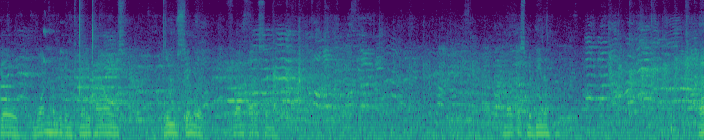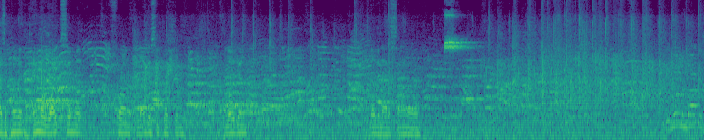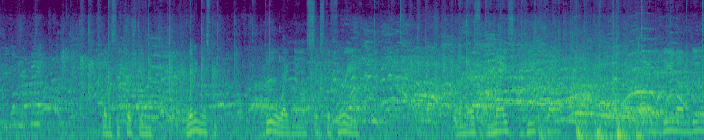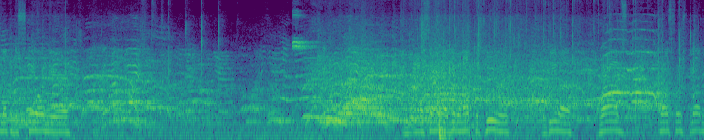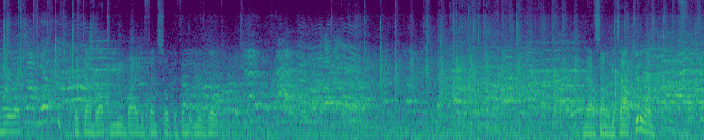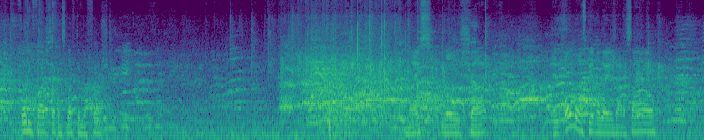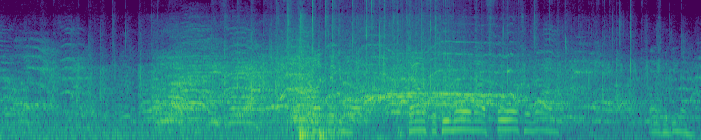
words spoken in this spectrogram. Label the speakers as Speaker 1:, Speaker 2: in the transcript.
Speaker 1: McGill, 120 pounds, blue singlet from Edison. Marcus Medina. As opponent in the white singlet from Legacy Christian, Logan Logan Attisano. Legacy Christian winning this duel right now, six to three. And there's a nice deep shot by Medina. Medina looking to score here. Giving up the two. Medina grabs, first blood here. That takedown brought to you by Defense Soap. Defend what you have built. And Attisano gets out. Two to one. 45 seconds left in the first. Nice low shot. And almost getting away is Attisano. For two more. Now four to one is Medina.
